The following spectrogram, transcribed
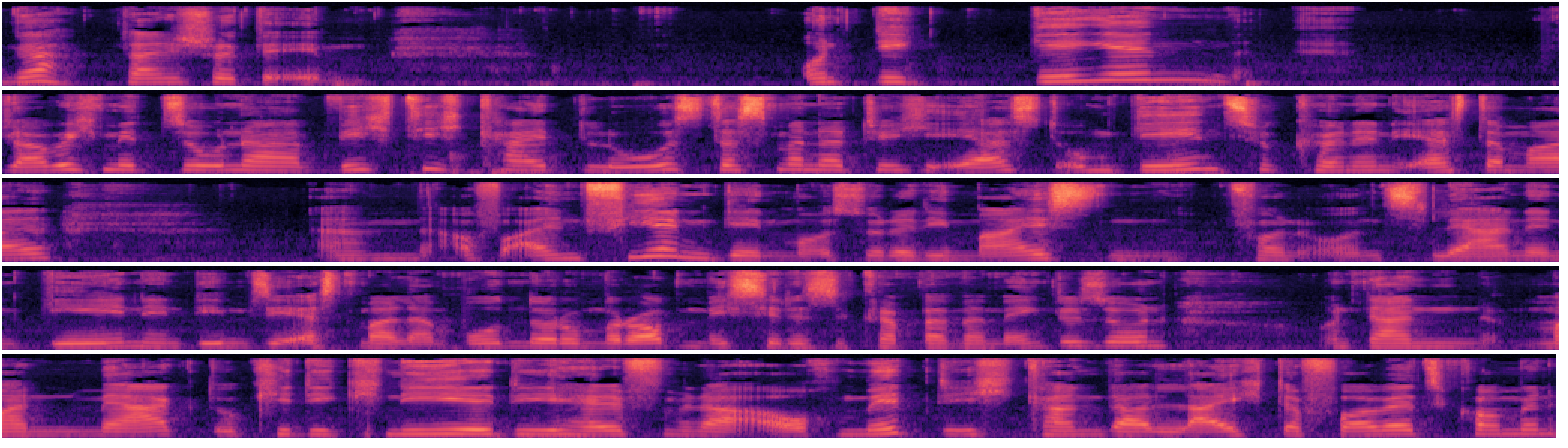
ja, kleine Schritte eben. Und die gingen, glaube ich, mit so einer Wichtigkeit los, dass man natürlich erst, um gehen zu können, erst einmal ähm, auf allen Vieren gehen muss oder die meisten von uns lernen gehen, indem sie erstmal am Boden rumrobben. Ich sehe das gerade bei meinem Enkelsohn. Und dann man merkt, okay, die Knie, die helfen da auch mit. Ich kann da leichter vorwärts kommen.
